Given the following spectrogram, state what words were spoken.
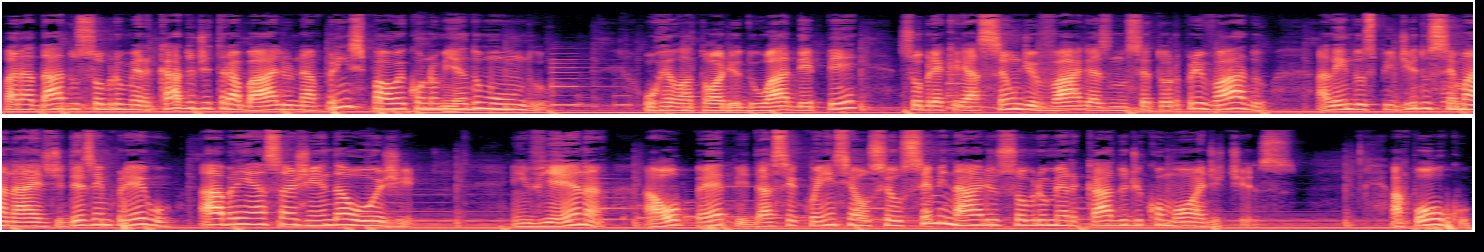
para dados sobre o mercado de trabalho na principal economia do mundo. O relatório do ADP sobre a criação de vagas no setor privado, além dos pedidos semanais de desemprego, abrem essa agenda hoje. Em Viena, a OPEP dá sequência ao seu seminário sobre o mercado de commodities. Há pouco,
